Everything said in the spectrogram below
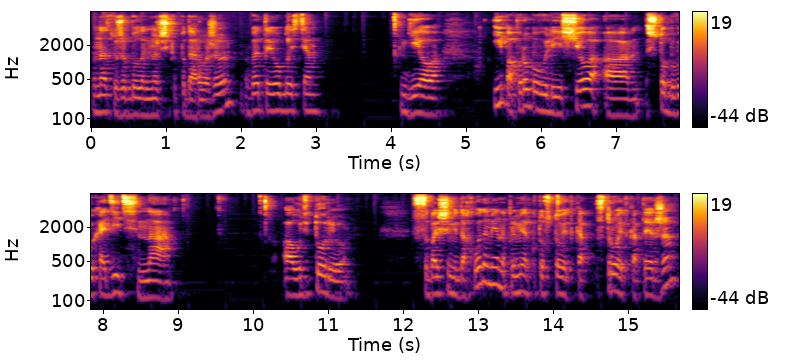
У нас уже было немножечко подороже в этой области гео. И попробовали еще, чтобы выходить на аудиторию с большими доходами, например, кто стоит, строит коттеджи.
